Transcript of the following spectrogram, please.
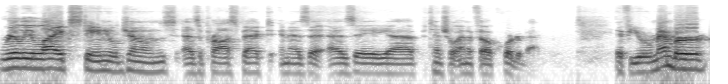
really likes Daniel Jones as a prospect and as a as a uh, potential NFL quarterback. If you remember,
